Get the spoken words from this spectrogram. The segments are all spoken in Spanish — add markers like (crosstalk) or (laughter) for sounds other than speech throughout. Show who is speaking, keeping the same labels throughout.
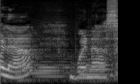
Speaker 1: Hola, buenas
